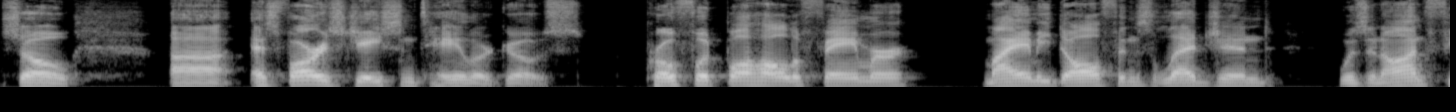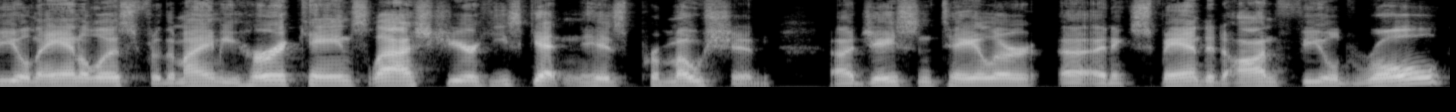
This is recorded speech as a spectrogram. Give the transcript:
so uh, as far as Jason Taylor goes, Pro Football Hall of Famer, Miami Dolphins legend was an on-field analyst for the Miami Hurricanes last year. He's getting his promotion. Uh, Jason Taylor, uh, an expanded on-field role.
